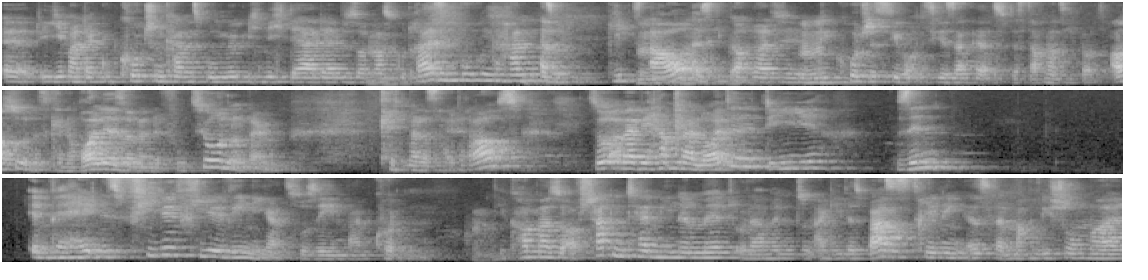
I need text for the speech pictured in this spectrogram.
äh, jemand, der gut coachen kann, ist womöglich nicht der, der besonders gut Reisen buchen kann. Also gibt es mhm. auch. Es gibt auch Leute, die mhm. Coaches, die bei uns, wie gesagt, also das darf man sich bei uns aussuchen, das ist keine Rolle, sondern eine Funktion und dann kriegt man das halt raus. So, aber wir haben da Leute, die sind im Verhältnis viel, viel weniger zu sehen beim Kunden. Mhm. Die kommen mal so auf Schattentermine mit oder wenn so ein agiles Basistraining ist, dann machen die schon mal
